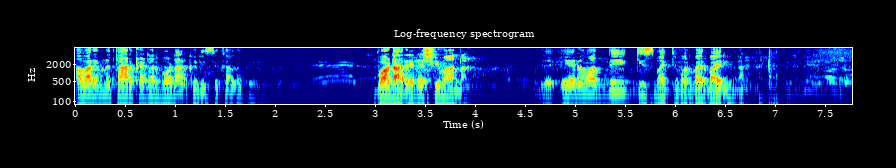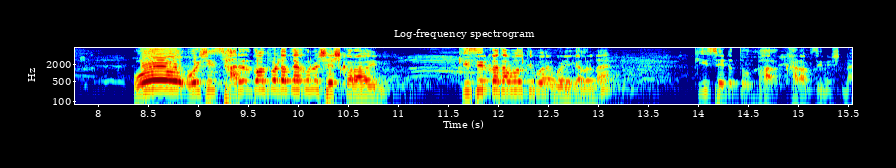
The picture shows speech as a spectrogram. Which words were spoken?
আবার এমনি তার কাটার বর্ডার করিছে, কালো করে। বর্ডার এটা সীমানা। এর মধ্যেই কিস মারতে পারবে, এর বাইরে না। ও, ওই সেই সারের গল্পটা তো এখনও শেষ করা হয়নি। কিসের কথা বলতে মনে পড়ে গেল, না? কিস এটা তো খারাপ জিনিস না,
